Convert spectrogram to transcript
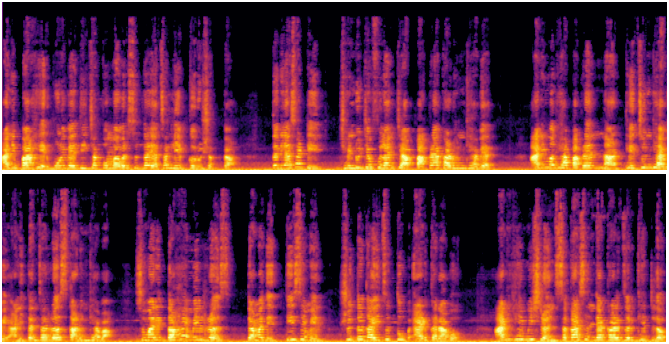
आणि बाहेर मूळ व्याधीच्या कोंबावर सुद्धा याचा लेप करू शकता. तर यासाठी झेंडूच्या फुलांच्या पाकळ्या काढून घ्याव्यात आणि मग ह्या पाकळ्यांना ठेचून घ्यावे आणि त्यांचा रस काढून घ्यावा. सुमारे दहा एम एल रस त्यामध्ये तीस एम एल शुद्ध गाईचं तूप ॲड करावं. आणि हे मिश्रण सकाळ संध्याकाळ जर घेतलं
